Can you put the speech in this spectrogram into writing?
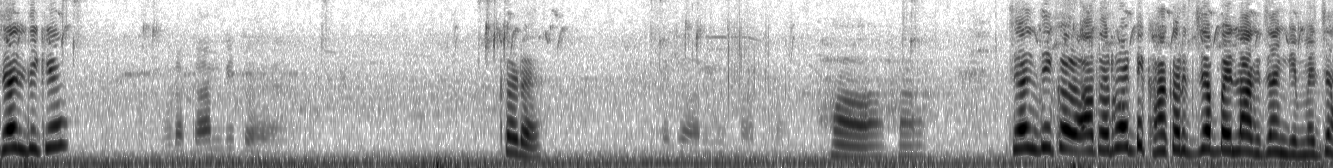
जल्दी क्यों? थोड़ा काम भी तो है कड़. बाज़ार में साथ में हाँ हाँ. जल्दी कर. आता रोटी खाकर जब भाई लाग जाएँगे मैं जा.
